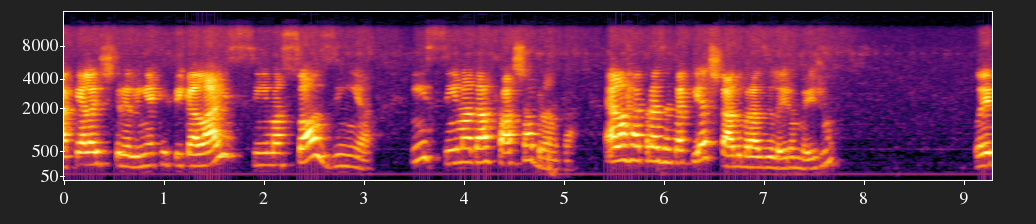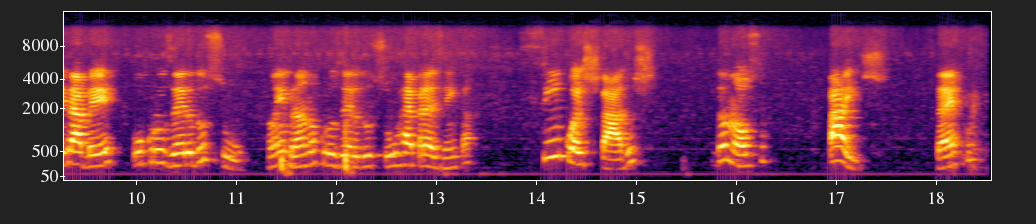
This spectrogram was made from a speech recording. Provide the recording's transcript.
aquela estrelinha que fica lá em cima, sozinha, em cima da faixa branca. Ela representa que estado brasileiro mesmo? Letra B, o Cruzeiro do Sul. Lembrando, o Cruzeiro do Sul representa cinco estados do nosso país certo?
